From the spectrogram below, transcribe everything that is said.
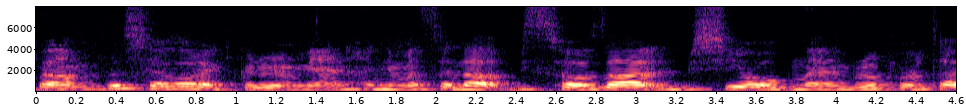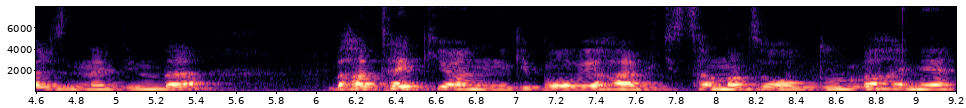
Ben bir de şey olarak görüyorum yani hani mesela bir sözel bir şey olduğunda yani bir röportaj dinlediğinde daha tek yönlü gibi oluyor. Halbuki sanat olduğunda hani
